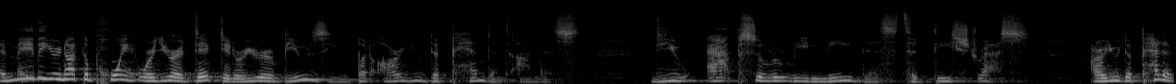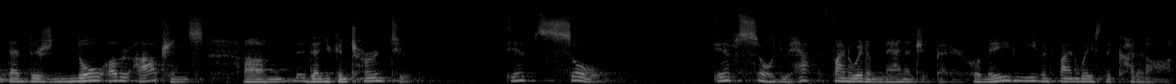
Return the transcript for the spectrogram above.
And maybe you're not the point where you're addicted or you're abusing, but are you dependent on this? Do you absolutely need this to de stress? Are you dependent that there's no other options um, that you can turn to. If so, if so, you have to find a way to manage it better, or maybe even find ways to cut it off.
